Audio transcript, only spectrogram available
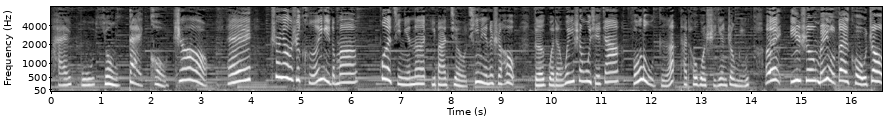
还不用戴口罩。哎，这样是可以的吗？过了几年呢？一八九七年的时候，德国的微生物学家弗鲁格，他透过实验证明，哎，医生没有戴口罩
